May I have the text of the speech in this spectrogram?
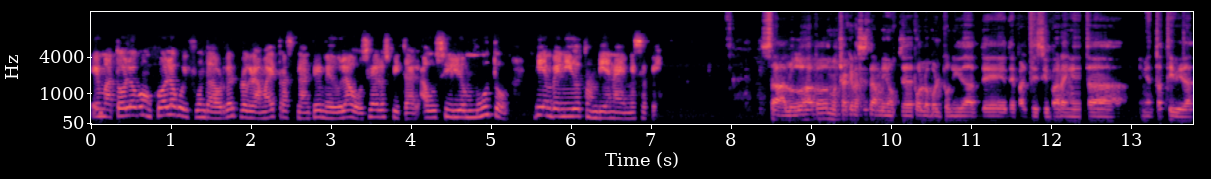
hematólogo, oncólogo y fundador del programa de trasplante de médula ósea del Hospital Auxilio Mutuo. Bienvenido también a MSP. Saludos a todos, muchas gracias también a ustedes por la oportunidad de, participar en esta, actividad.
